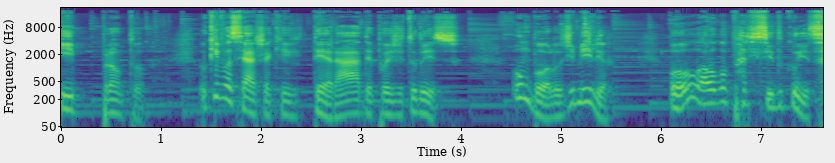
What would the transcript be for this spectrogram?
E pronto! O que você acha que terá depois de tudo isso? Um bolo de milho? Ou algo parecido com isso.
